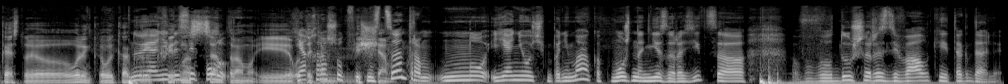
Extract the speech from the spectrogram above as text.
такая история. Оленька, вы как Ну, и к пор- фитнес-центрам и вот я хорошо к фитнес-центрам, но я не очень понимаю, как можно не заразиться в душе, раздевалке и так далее.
